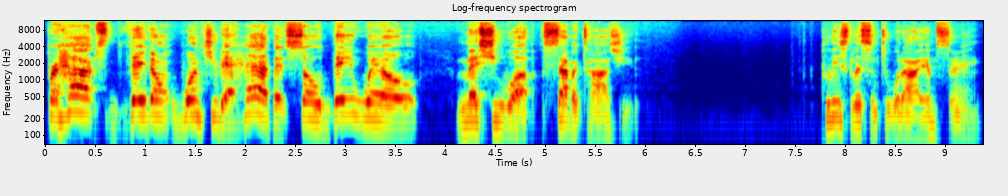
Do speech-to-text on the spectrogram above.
perhaps they don't want you to have it, so they will mess you up, sabotage you. Please listen to what I am saying.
